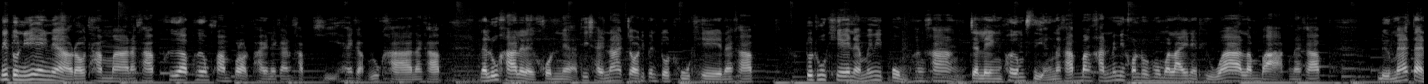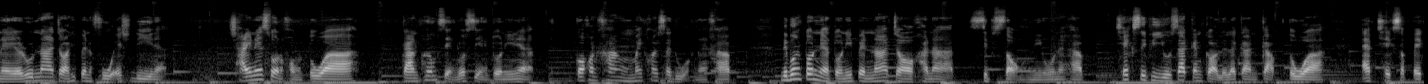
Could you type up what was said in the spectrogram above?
ในตัวนี้เองเนี่ยเราทำมานะครับเพื่อเพิ่มความปลอดภัยในการขับขี่ให้กับลูกค้านะครับและลูกค้าหลาย ๆ คนเนี่ยที่ใช้หน้าจอที่เป็นตัว 2K นะครับตัว 2K เนี่ยไม่มีปุ่มข้างๆ จะเล็งเพิ่มเสียงนะครับ บางคันไม่มีคอนโทรลพวงมาลัยเนี่ยถือว่าลำบากนะครับ หรือแม้แต่ในรุ่นหน้าจอที่เป็น Full HD เนี่ยใช้ในส่วนของตัวการเพิ่มเสียงลดเสียงตัวนี้เนี่ย ก็ค่อนข้างไม่ค่อยสะดวกนะครับ ในเบื้องต้นเนี่ยตัวนี้เป็นหน้าจอขนาด 12 นิ้วนะครับเช็ค CPU Z กันก่อนเลยละกันกับตัวแอปเช็คสเปค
